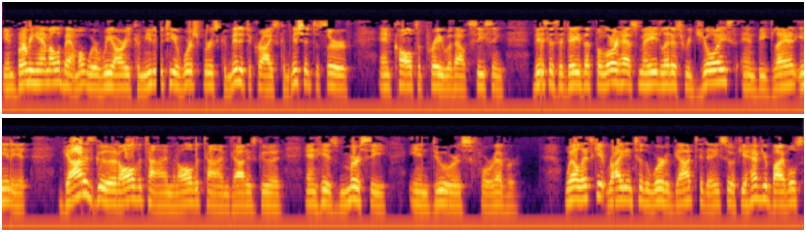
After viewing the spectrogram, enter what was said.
in Birmingham, Alabama, where we are a community of worshipers committed to Christ, commissioned to serve, and called to pray without ceasing. This is the day that the Lord has made. Let us rejoice and be glad in it. God is good all the time, and all the time God is good, and His mercy endures forever. Well, let's get right into the Word of God today. So if you have your Bibles,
